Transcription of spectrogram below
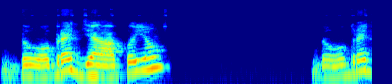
Добре, дякую. Добре, дякую.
